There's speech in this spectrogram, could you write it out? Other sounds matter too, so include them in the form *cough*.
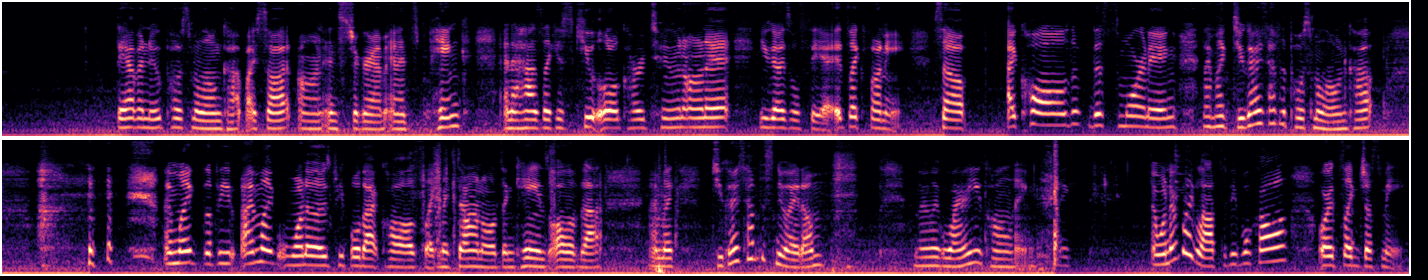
they have a new Post Malone cup. I saw it on Instagram and it's pink and it has like his cute little cartoon on it. You guys will see it. It's like funny. So, I called this morning and I'm like, do you guys have the Post Malone cup? *laughs* I'm like the I'm like one of those people that calls like McDonald's and Cane's, all of that. I'm like, do you guys have this new item? *laughs* And they're like, why are you calling? Like, I wonder if like lots of people call or it's like just me.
